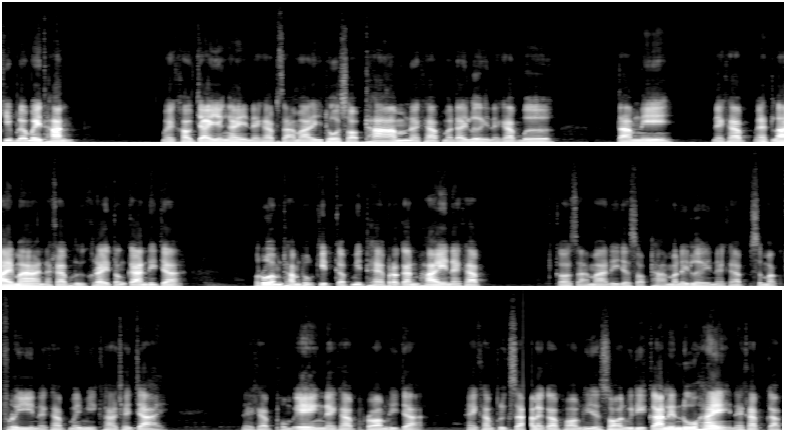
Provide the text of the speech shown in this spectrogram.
คลิปแล้วไม่ทัน ไม่เข้าใจยังไงนะครับ สามารถที่โทรสอบถามนะครับ มาได้เลยนะครับเบอร์ตามนี้นะครับแอดไลน์มานะครับ หรือใครต้องการที่จะร่วมทำธุรกิจกับมิตรแท้ประกันภัยนะครับ ก็สามารถที่จะสอบถามมาได้เลยนะครับ สมัครฟรีนะครับ ไม่มีค่าใช้จ่าย นะครับผมเองนะครับพร้อมที่จะให้คำปรึกษาแล้วก็พร้อมที่จะสอนวิธีการเรียนรู้ให้นะครับกับ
